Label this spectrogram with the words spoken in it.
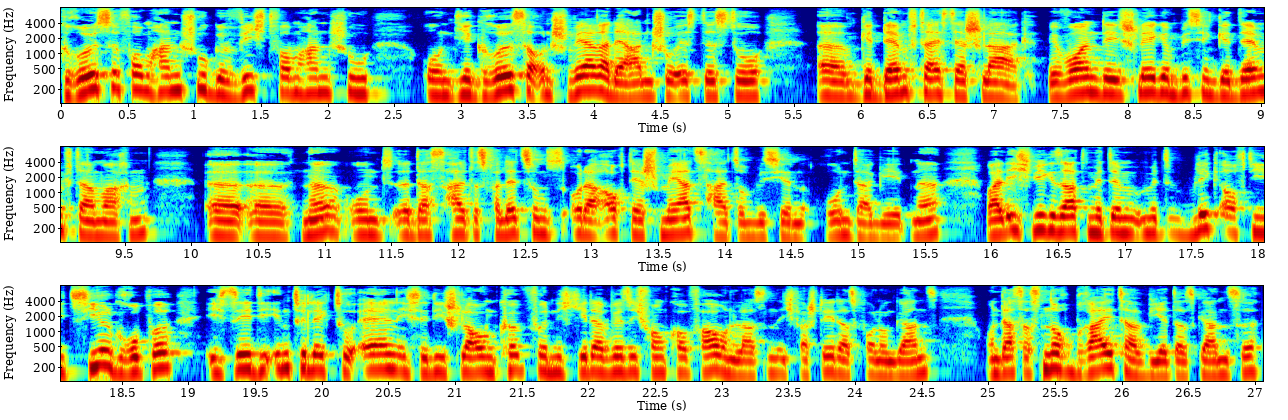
Größe vom Handschuh, Gewicht vom Handschuh. Und je größer und schwerer der Handschuh ist, desto äh, gedämpfter ist der Schlag. Wir wollen die Schläge ein bisschen gedämpfter machen, äh, äh, ne? und äh, dass halt das Verletzungs- oder auch der Schmerz halt so ein bisschen runtergeht, ne? Weil ich, wie gesagt, mit dem mit Blick auf die Zielgruppe, ich sehe die Intellektuellen, ich sehe die schlauen Köpfe, nicht jeder will sich vom Kopf hauen lassen. Ich verstehe das voll und ganz. Und dass das noch breiter wird, das Ganze,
